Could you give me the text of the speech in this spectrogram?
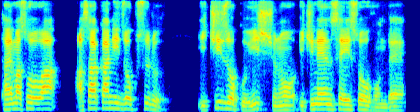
大麻草は朝霞に属する一族一種の一年生草本で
